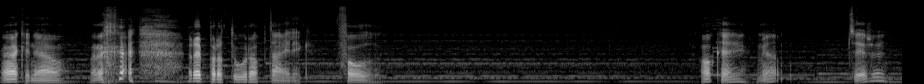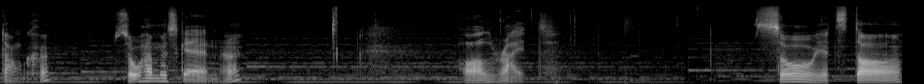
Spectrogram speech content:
Ja, genau. Reparaturabteilung. Voll. Okay, ja. Sehr schön, danke. So haben wir es gern, hä? Alright. So, jetzt da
